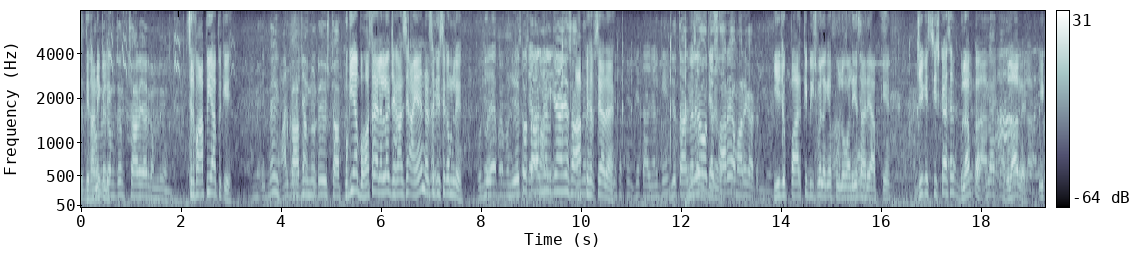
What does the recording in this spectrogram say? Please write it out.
दिखाने के लिए? कम से कम चार हज़ार गमले होंगे। सिर्फ़ आप ही आपके? नहीं काफ़ी स्टाफ क्योंकि यहाँ बहुत सारे अलग अलग जगह से आए हैं नर्सरी से गमले। ये तो ताजमहल के आए हैं आपके सबसे ज़्यादा है? ये ताजमहल के ये और जो सारे हमारे गार्डन के ये जो पार्क के बीच में लगे फूलों वाले ये सारे आपके हैं। जी किस चीज़ का है सर? गुलाब का? गुलाब है। एक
